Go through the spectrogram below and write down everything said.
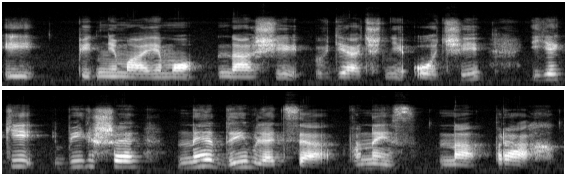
і піднімаємо наші вдячні очі, які більше не дивляться вниз на прах.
